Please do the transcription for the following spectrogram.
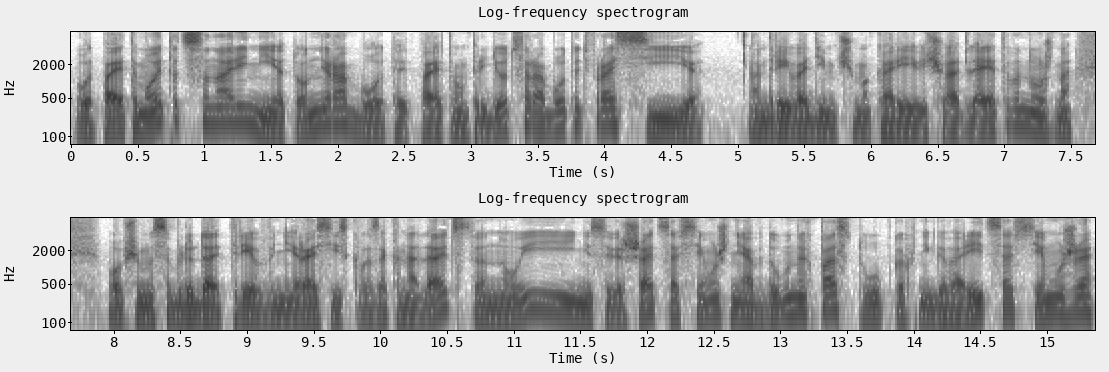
Вот, поэтому этот сценарий нет, он не работает, поэтому придется работать в России, Андрею Вадимовичу Макаревичу, а для этого нужно, в общем, и соблюдать требования российского законодательства, ну и не совершать совсем уж необдуманных поступков, не говорить совсем уже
